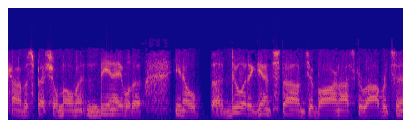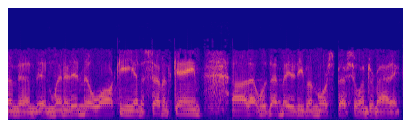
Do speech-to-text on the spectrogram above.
kind of a special moment and being able to, you know, uh, do it against um, Jabbar and Oscar Robertson and, and win it in Milwaukee in the seventh game, uh, that was, that made it even more special and dramatic.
